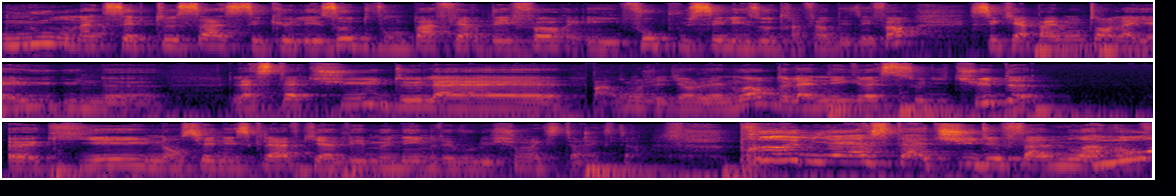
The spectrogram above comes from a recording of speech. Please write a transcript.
nous on accepte ça, c'est que les autres vont pas faire d'efforts et il faut pousser les autres à faire des efforts. C'est qu'il y a pas longtemps, là, il y a eu une, la statue de la. Pardon, je vais dire le N-word, de la négresse solitude. Euh, qui est une ancienne esclave qui avait mené une révolution, etc. etc. Première statue de femme noire, en Noire,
